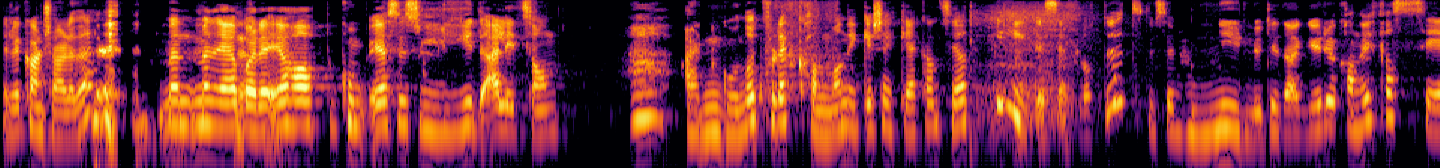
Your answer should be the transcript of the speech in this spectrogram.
Eller kanskje er det det? Men, men jeg, bare, jeg, har, jeg syns lyd er litt sånn er den god nok? For det kan man ikke sjekke. Jeg kan se at bildet ser flott ut. Du ser nydelig ut i dag, Guri. Kan vi få se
